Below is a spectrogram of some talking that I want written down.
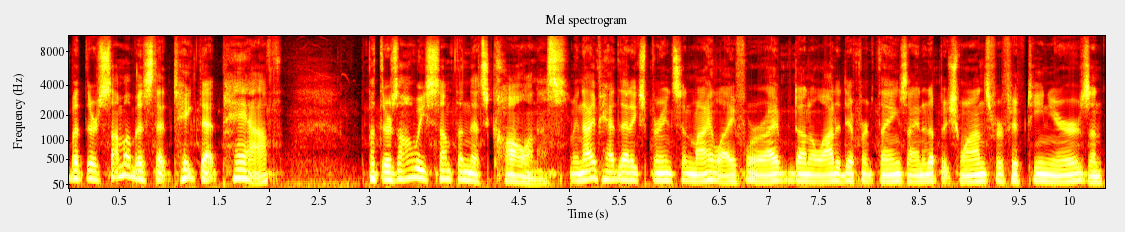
But there's some of us that take that path but there's always something that's calling us. I mean, I've had that experience in my life where I've done a lot of different things. I ended up at Schwan's for 15 years, and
